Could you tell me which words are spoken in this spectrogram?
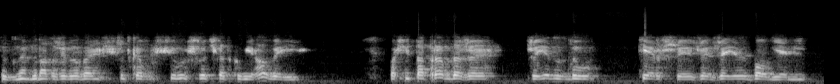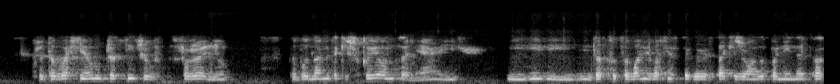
ze względu na to, że bywałem wśród, wśród świadków Jehowy i właśnie ta prawda, że, że Jezus był pierwszy, że, że jest Bogiem i że to właśnie On uczestniczył w stworzeniu, to było dla mnie takie szokujące, nie? I, i, i, i zastosowanie właśnie z tego jest takie, że mam zupełnie inne teraz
